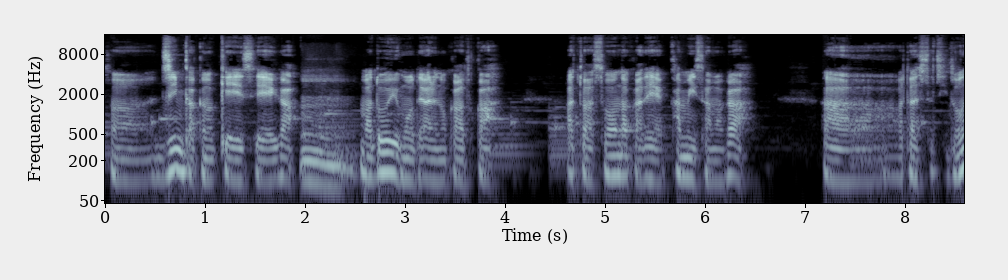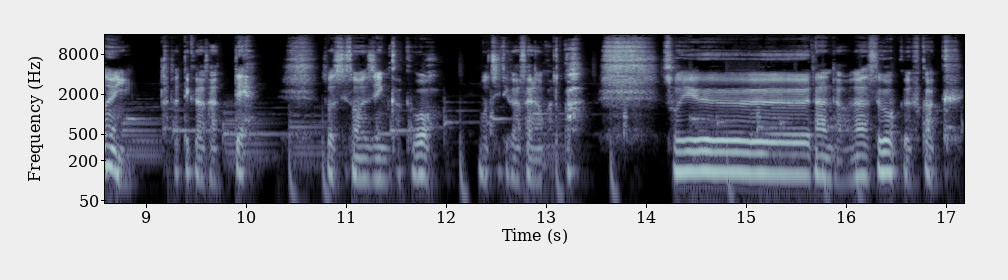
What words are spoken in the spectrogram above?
その人格の形成が、うん。まあどういうものであるのかとか、あとはその中で神様が、あー私たちにどのように語ってくださって、そしてその人格を用いてくださるのかとか、そういう、なんだろうな、すごく深く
